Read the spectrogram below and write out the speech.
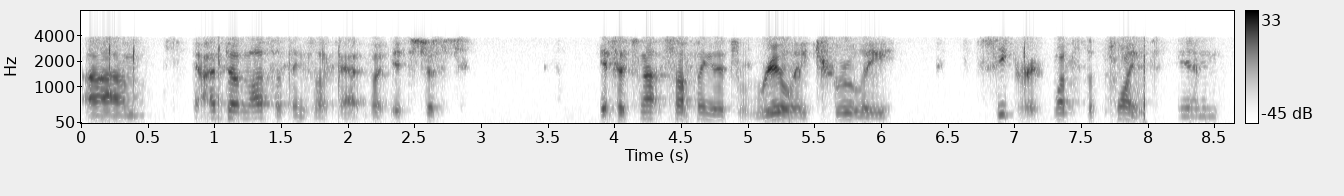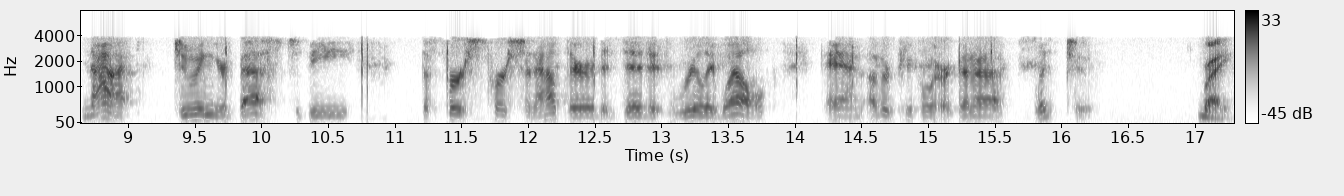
Um, I've done lots of things like that, but it's just if it's not something that's really truly secret, what's the point in not doing your best to be the first person out there that did it really well and other people are going to link to? Right.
